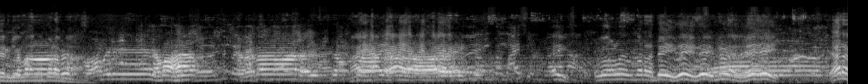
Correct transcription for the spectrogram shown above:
இருக்கலாமா அங்க போலாமா hi hi hi hi hi இவ்வளவு வர டேய் டேய் டேய் என்னடா டேய் யாரா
